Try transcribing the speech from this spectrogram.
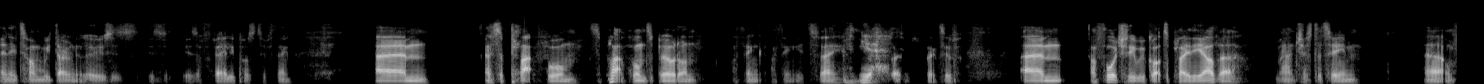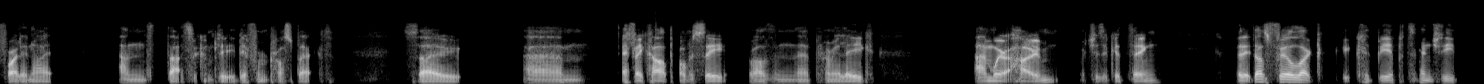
anytime we don't lose is is, is a fairly positive thing. Um, it's a platform. It's a platform to build on. I think. I think you'd say. Yeah. Perspective. Um, unfortunately, we've got to play the other Manchester team uh, on Friday night, and that's a completely different prospect. So, um, FA Cup, obviously, rather than the Premier League, and we're at home, which is a good thing. But it does feel like it could be a potentially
